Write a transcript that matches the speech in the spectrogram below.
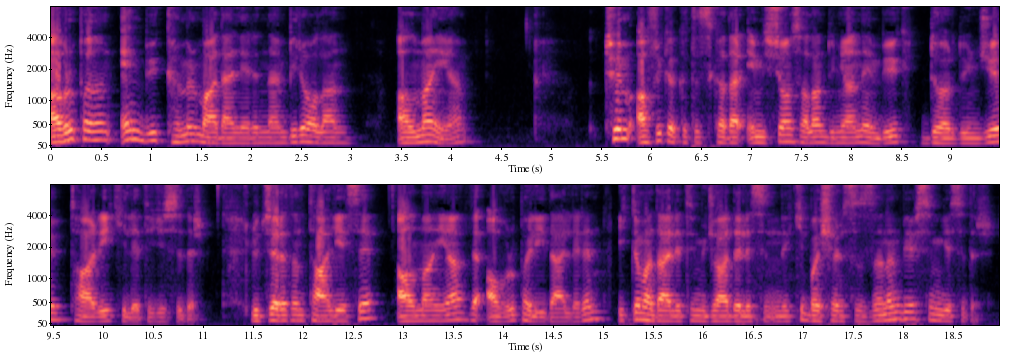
Avrupa'nın en büyük kömür madenlerinden biri olan Almanya, tüm Afrika kıtası kadar emisyon salan dünyanın en büyük dördüncü tarihi kirleticisidir. Lützerat'ın tahliyesi Almanya ve Avrupa liderlerin iklim adaleti mücadelesindeki başarısızlığının bir simgesidir.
